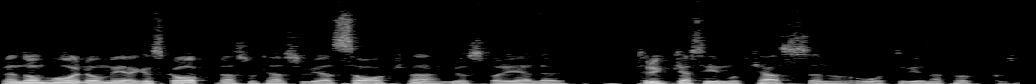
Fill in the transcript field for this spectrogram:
Men de har de egenskaperna som kanske vi har saknat just vad det gäller trycka sig in mot kassen och återvinna puck och så.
